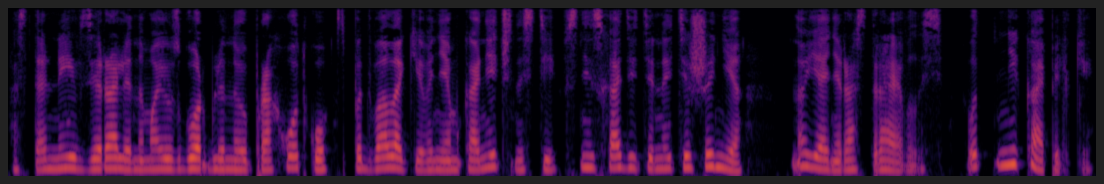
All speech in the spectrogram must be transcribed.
Остальные взирали на мою сгорбленную проходку с подволакиванием конечностей в снисходительной тишине, но я не расстраивалась. Вот ни капельки.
